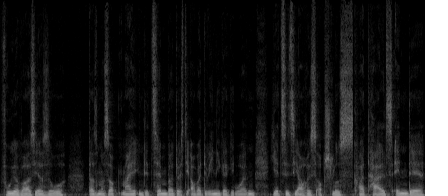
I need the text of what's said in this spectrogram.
früher war es ja so, dass man sagt, Mai im Dezember, da ist die Arbeit weniger geworden. Jetzt ist Jahresabschluss, Quartalsende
